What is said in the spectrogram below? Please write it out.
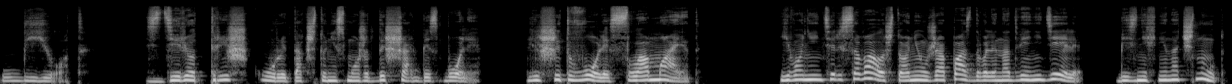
Убьет. Сдерет три шкуры, так что не сможет дышать без боли лишит воли, сломает. Его не интересовало, что они уже опаздывали на две недели. Без них не начнут.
